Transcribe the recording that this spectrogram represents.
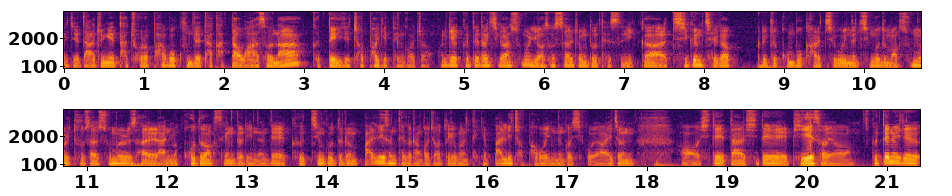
이제 나중에 다 졸업하고 군대 다 갔다 와서나 그때 이제 접하게 된 거죠. 그러니까 그때 당시가 한 26살 정도 됐으니까 지금 제가 그렇게 공부 가르치고 있는 친구들 막 22살, 20살 아니면 고등학생들이 있는데 그 친구들은 빨리 선택을 한 거죠. 어떻게 보면 되게 빨리 접하고 있는 것이고요. 예전 어, 시대에 따 시대에 비해서요. 그때는 이제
